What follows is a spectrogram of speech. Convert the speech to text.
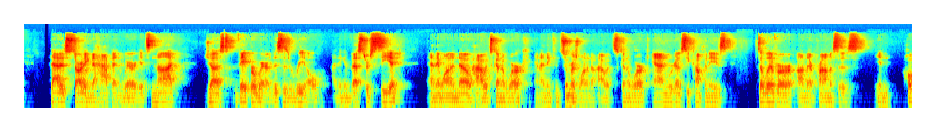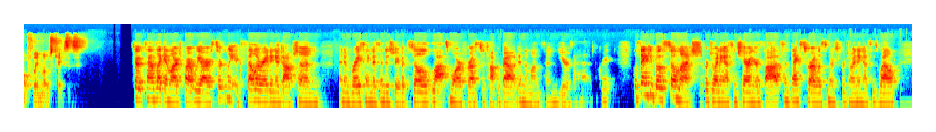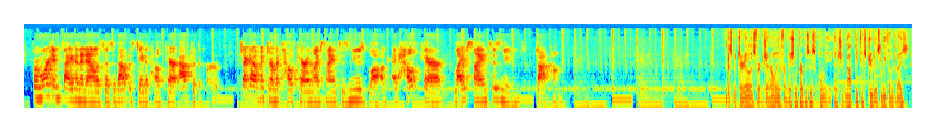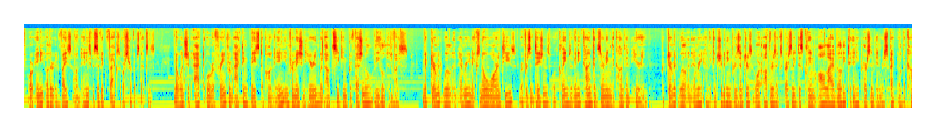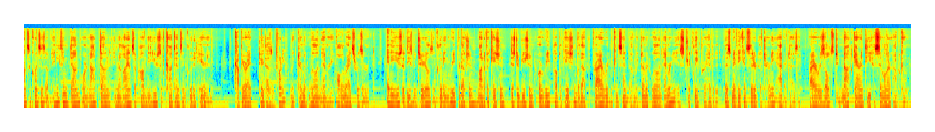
that is starting to happen where it's not just vaporware. This is real. I think investors see it and they want to know how it's going to work. And I think consumers want to know how it's going to work. And we're going to see companies deliver on their promises in hopefully most cases. So it sounds like, in large part, we are certainly accelerating adoption and embracing this industry, but still lots more for us to talk about in the months and years ahead. Well, thank you both so much for joining us and sharing your thoughts. And thanks to our listeners for joining us as well. For more insight and analysis about the state of healthcare after the curve, check out McDermott's Healthcare and Life Sciences News blog at healthcarelifesciencesnews.com. This material is for general information purposes only and should not be construed as legal advice or any other advice on any specific facts or circumstances. No one should act or refrain from acting based upon any information herein without seeking professional legal advice. McDermott, Will, and Emery makes no warranties, representations, or claims of any kind concerning the content herein. McDermott, Will, and Emery and the contributing presenters or authors expressly disclaim all liability to any person in respect of the consequences of anything done or not done in reliance upon the use of contents included herein. Copyright 2020, McDermott, Will, and Emery, all rights reserved. Any use of these materials, including reproduction, modification, distribution, or republication without the prior written consent of McDermott, Will, and Emery is strictly prohibited. This may be considered attorney advertising. Prior results do not guarantee a similar outcome.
